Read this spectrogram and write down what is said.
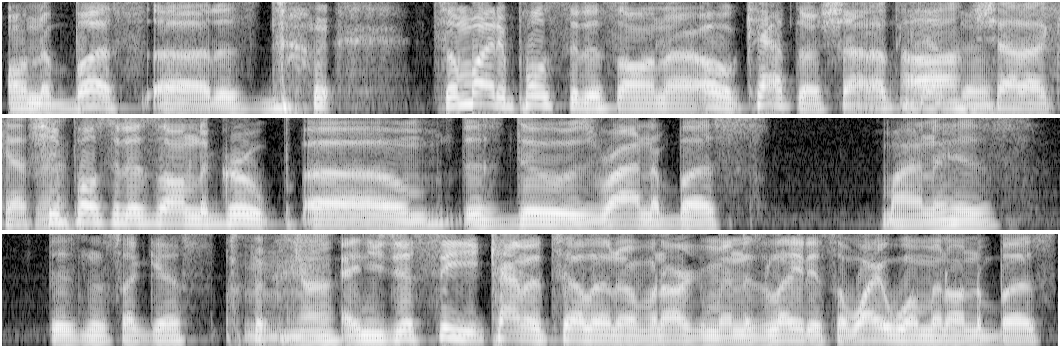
on the bus, uh, this somebody posted this on our. Oh, Catherine! Shout out to Ah, Catherine. shout out, Catherine. She posted this on the group. Um, this dude is riding a bus, minding his business, I guess. and you just see kind of telling of an argument. This lady, it's a white woman on the bus,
